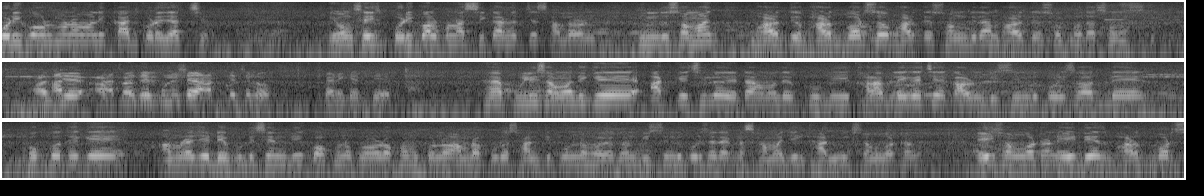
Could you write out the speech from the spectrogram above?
পরিকল্পনামালিক কাজ করে যাচ্ছে। এবং সেই পরিকল্পনার শিকার হচ্ছে সাধারণ হিন্দু সমাজ ভারতীয় ভারতবর্ষ ভারতীয় সংবিধান ভারতীয় সভ্যতা সংস্কৃতি। আজকে আপনাদের পুলিশে আটকে ছিল ব্যারিকেড দিয়ে? হ্যাঁ পুলিশ আমাদেরকে আটকে ছিল এটা আমাদের খুবই খারাপ লেগেছে। কারণ বিশ্ব হিন্দু পরিষদের পক্ষ থেকে আমরা যে ডেপুটেশন দিই, কখনো কোনো রকম কোনো আমরা পুরো শান্তিপূর্ণভাবে, কারণ বিশ্ব হিন্দু পরিষদ একটা সামাজিক, ধার্মিক সংগঠন। এই সংগঠন, এই দেশ ভারতবর্ষ,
